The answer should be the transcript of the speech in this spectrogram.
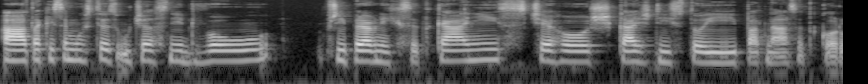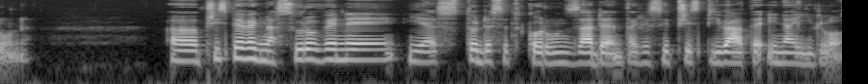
A taky se musíte zúčastnit dvou přípravných setkání, z čehož každý stojí 1500 korun. Eh, příspěvek na suroviny je 110 korun za den, takže si přispíváte i na jídlo.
